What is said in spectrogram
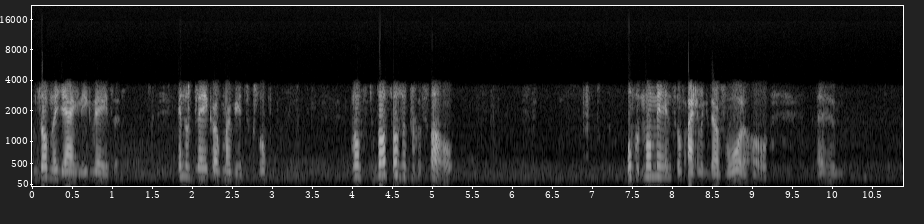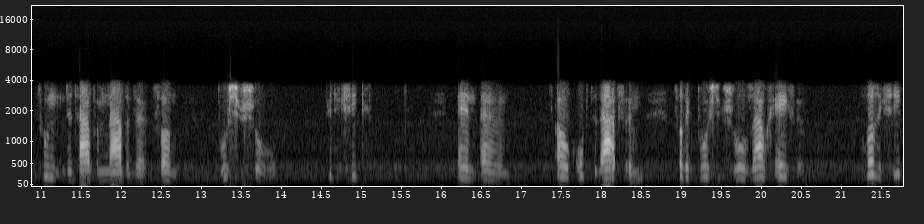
dan dat jij en ik weten. En dat bleek ook maar weer te kloppen. Want wat was het geval? Op het moment, of eigenlijk daarvoor al, uh, toen de datum naderde van Booster Soul, ik ziek. En uh, ook op de datum dat ik Booster Soul zou geven, was ik ziek.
